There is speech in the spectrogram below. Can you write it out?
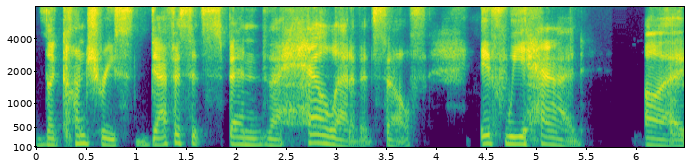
the country's deficit spend the hell out of itself if we had uh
